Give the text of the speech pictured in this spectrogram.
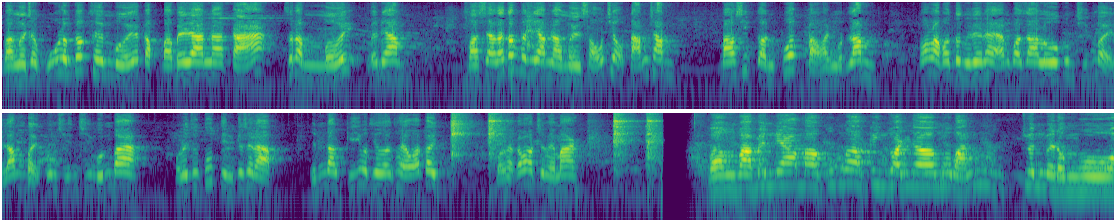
và người chồng cũ nâng cấp thêm với cặp ờ, bê ờ, cá rất là mới bên em và xe giá tốc bên em là 16 triệu 800 bao ship toàn quốc, bảo hành một năm. Có là con tâm thì liên hệ em qua zalo 0975 709 943 hoặc lên youtube tìm kiếm xe đạp, nhấn đăng ký và theo theo các kênh. Và hẹn các bạn trường ngày mai. Vâng và bên em cũng kinh doanh mua bán chuyên về đồng hồ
